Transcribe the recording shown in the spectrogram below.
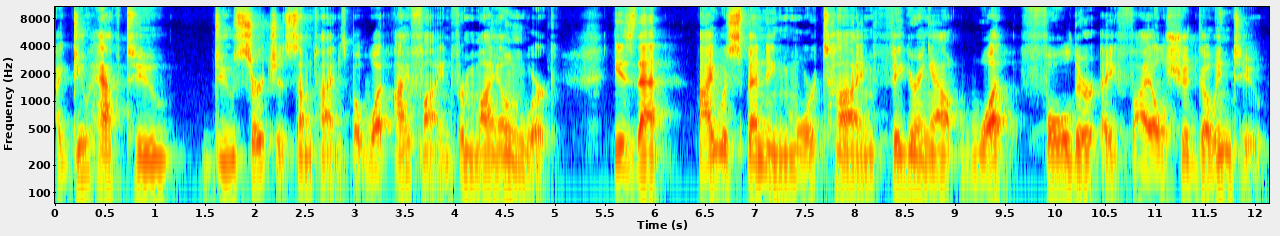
I do have to do searches sometimes, but what I find from my own work is that I was spending more time figuring out what folder a file should go into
